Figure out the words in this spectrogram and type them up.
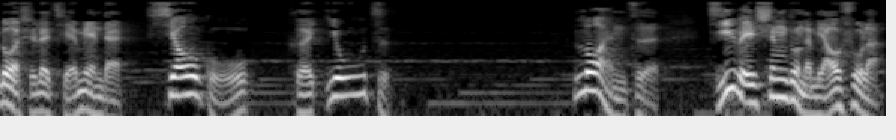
落实了前面的箫鼓和幽字，乱字。极为生动的描述了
